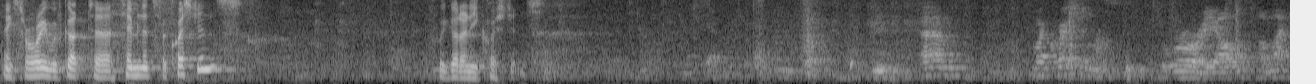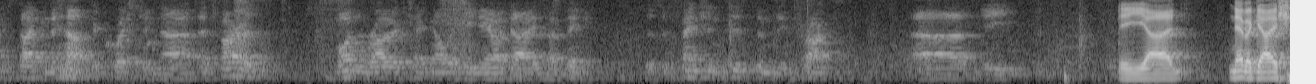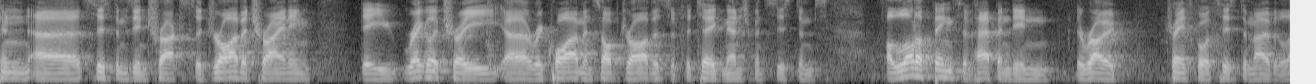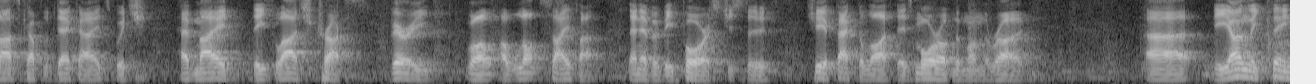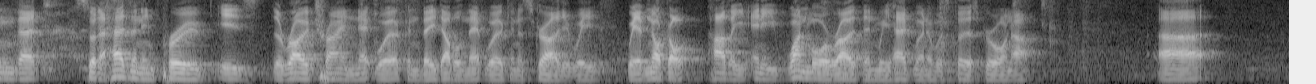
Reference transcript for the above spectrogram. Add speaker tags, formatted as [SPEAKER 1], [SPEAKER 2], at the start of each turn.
[SPEAKER 1] Thanks, Rory. We've got uh, 10 minutes for questions. Have we got any questions?
[SPEAKER 2] Um, my question's to Rory. I'll, I'll make a statement and ask a question. Uh, as far as modern road technology nowadays, I think the suspension systems in trucks, uh, the, the uh, navigation uh, systems in trucks, the driver training, the regulatory uh, requirements of drivers, the fatigue management systems. A lot of things have happened in the road transport system over the last couple of decades, which have made these large trucks very, well, a lot safer than ever before. It's just a sheer fact of life, there's more of them on the road. Uh, the only thing that sort of hasn't improved is the road train network and B double network in Australia. We, we have not got hardly any one more road than we had when it was first drawn up. Uh,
